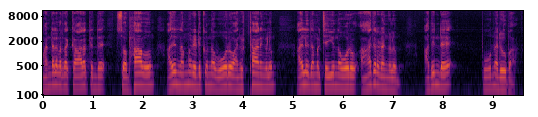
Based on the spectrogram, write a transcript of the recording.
മണ്ഡലവ്രതക്കാലത്തിന്റെ സ്വഭാവവും. അതിൽ നമ്മൾ എടുക്കുന്ന ഓരോ അനുഷ്ഠാനങ്ങളും അതിൽ നമ്മൾ ചെയ്യുന്ന ഓരോ ആചരണങ്ങളും അതിന്റെ പൂർണരൂപ ും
